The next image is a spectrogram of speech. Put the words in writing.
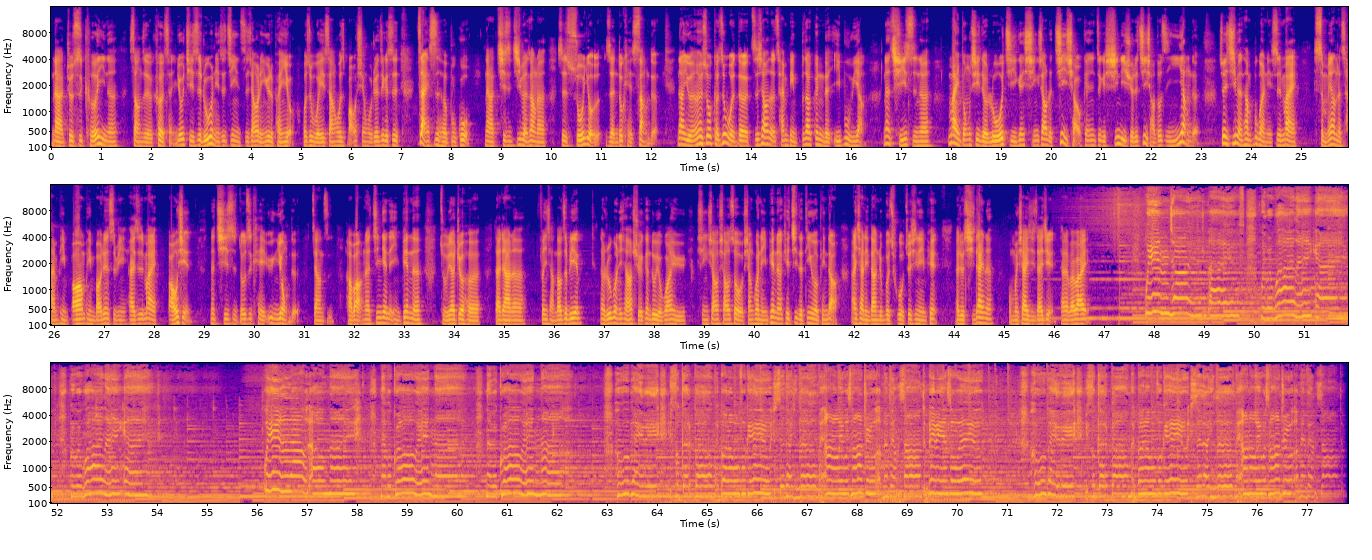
那就是可以呢。上这个课程，尤其是如果你是经营直销领域的朋友，或是微商，或是保险，我觉得这个是再适合不过。那其实基本上呢，是所有人都可以上的。那有人会说，可是我的直销的产品不知道跟你的一不一样。那其实呢，卖东西的逻辑跟行销的技巧，跟这个心理学的技巧都是一样的。所以基本上，不管你是卖什么样的产品，保养品、保健食品，还是卖保险，那其实都是可以运用的。这样子好不好？那今天的影片呢，主要就和大家呢分享到这边。那如果你想要学更多有关于行销销售相关的影片呢，可以记得订阅我的频道，按下铃铛就不会错过最新的影片。那就期待呢，我们下一集再见，大家拜拜。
